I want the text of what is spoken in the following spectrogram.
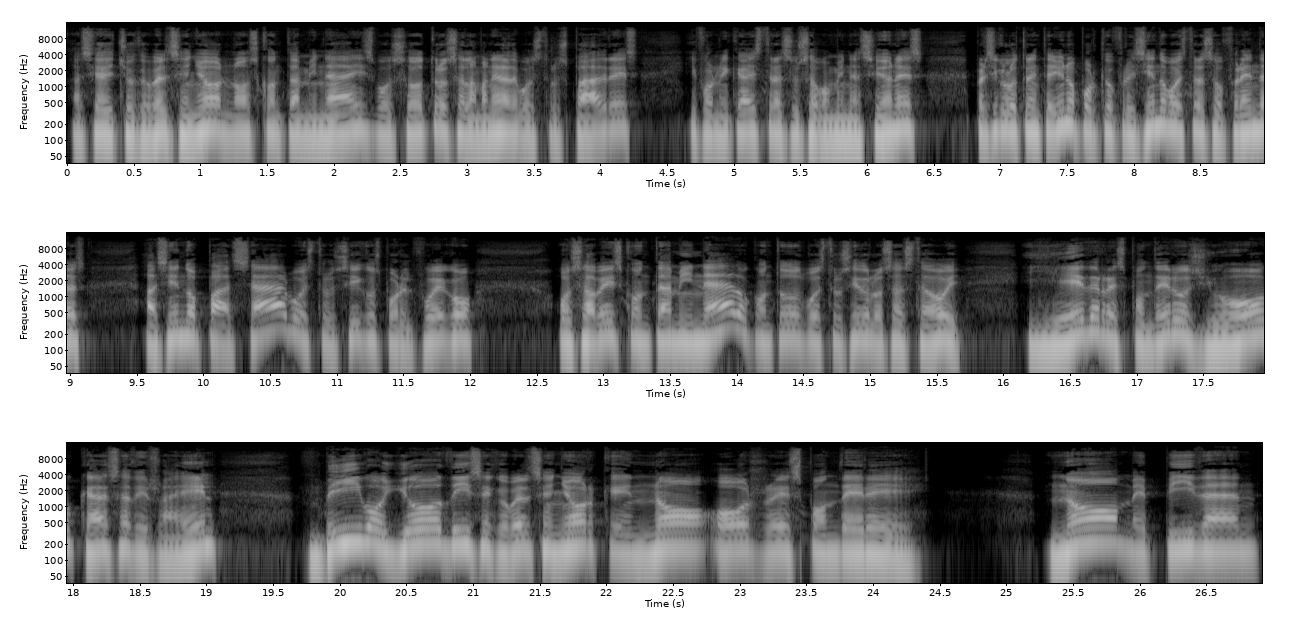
Así ha dicho que ve el Señor, no os contamináis vosotros a la manera de vuestros padres y fornicáis tras sus abominaciones. Versículo 31, porque ofreciendo vuestras ofrendas, haciendo pasar vuestros hijos por el fuego, os habéis contaminado con todos vuestros ídolos hasta hoy. Y he de responderos yo, casa de Israel, vivo yo, dice Jehová el Señor, que no os responderé. No me pidan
